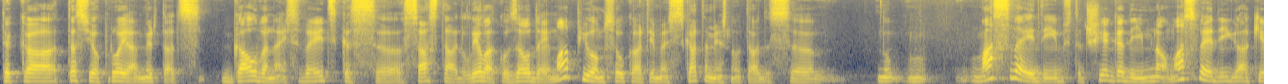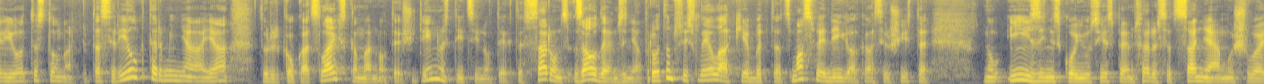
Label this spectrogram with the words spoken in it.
Tas joprojām ir tāds galvenais veids, kas uh, sastāv lielāko zaudējumu apjomu. Savukārt, ja mēs skatāmies no tādas nu, masveidības, tad šie gadījumi nav masveidīgākie, jo tas tomēr tas ir ilgtermiņā. Jā. Tur ir kaut kāds laiks, kamēr notiek šī investīcija, notiek tas sarunas. Zaudējuma ziņā, protams, vislielākie, bet tāds masveidīgākās ir šīs te, nu, īziņas, ko jūs iespējams arī esat saņēmuši vai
